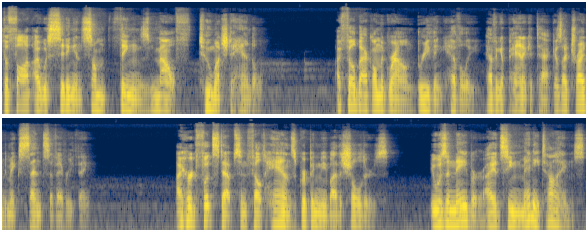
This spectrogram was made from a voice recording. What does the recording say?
the thought I was sitting in some thing's mouth too much to handle. I fell back on the ground, breathing heavily, having a panic attack as I tried to make sense of everything. I heard footsteps and felt hands gripping me by the shoulders. It was a neighbor I had seen many times,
